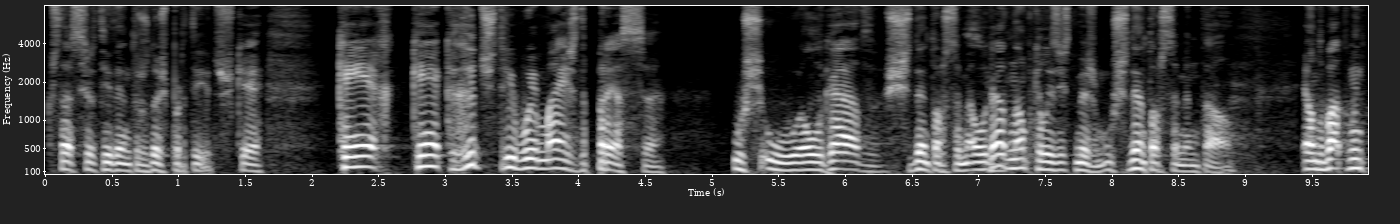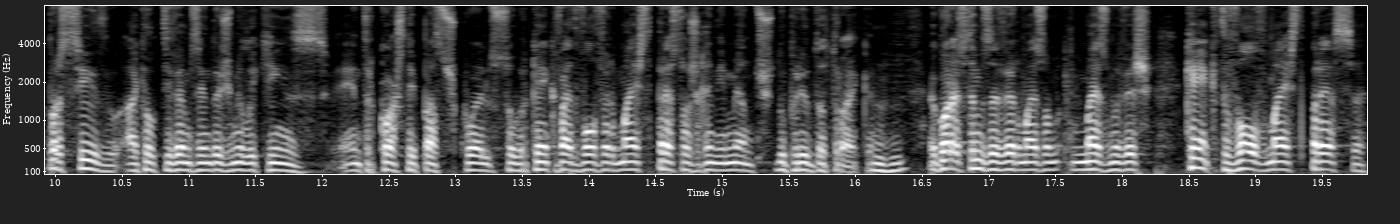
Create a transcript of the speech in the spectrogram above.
que está a ser tida entre os dois partidos, que é quem é, quem é que redistribui mais depressa o, o alegado excedente orçamental, alegado não, porque ele existe mesmo, o excedente orçamental, é um debate muito parecido àquele que tivemos em 2015 entre Costa e Passos Coelho sobre quem é que vai devolver mais depressa os rendimentos do período da Troika. Uhum. Agora estamos a ver mais, mais uma vez quem é que devolve mais depressa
